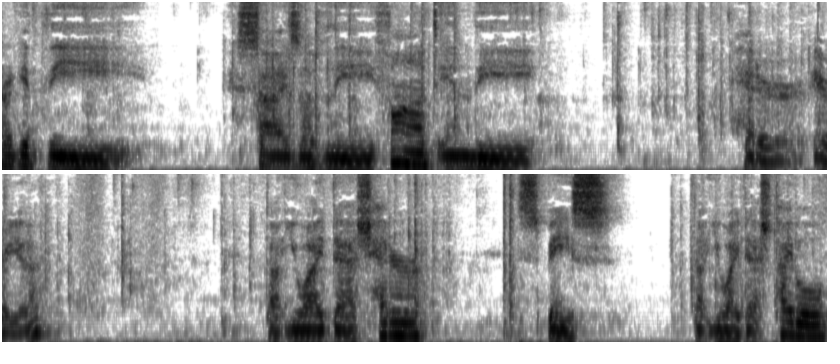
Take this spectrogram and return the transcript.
Target the size of the font in the header area. Dot UI dash header space dot UI dash title.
